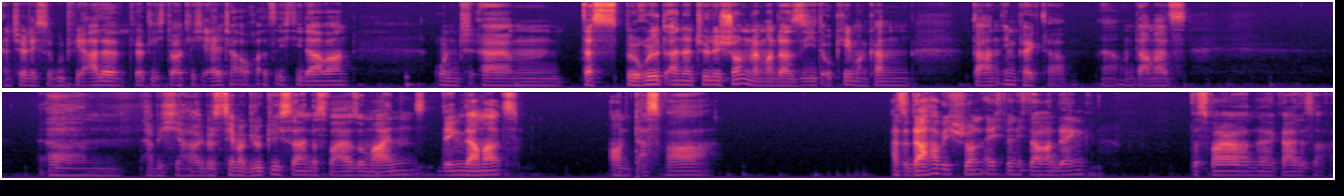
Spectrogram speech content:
natürlich so gut wie alle wirklich deutlich älter auch als ich, die da waren. Und ähm, das berührt einen natürlich schon, wenn man da sieht, okay, man kann da einen Impact haben. Ja, und damals ähm, habe ich ja über das Thema glücklich sein, das war ja so mein Ding damals. Und das war, also da habe ich schon echt, wenn ich daran denke, das war eine geile Sache.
